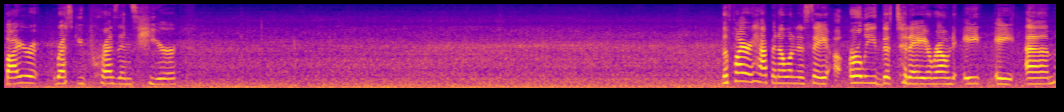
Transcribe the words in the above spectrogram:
fire rescue presence here. The fire happened, I wanted to say, uh, early this, today around 8 a.m.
